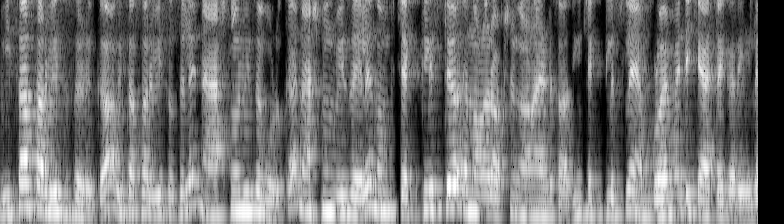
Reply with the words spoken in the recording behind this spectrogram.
വിസ സർവീസസ് എടുക്കുക. വിസ സർവീസസിൽ നാഷണൽ വിസ കൊടുക്കുക. നാഷണൽ വിസയിൽ നമുക്ക് ചെക്ക് ലിസ്റ്റ് എന്നുള്ള ഒരു ഓപ്ഷൻ കാണാനായിട്ട് സാധിക്കും. ചെക്ക് ലിസ്റ്റിലെ എംപ്ലോയ്മെന്റ് കാറ്റഗറിയിൽ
